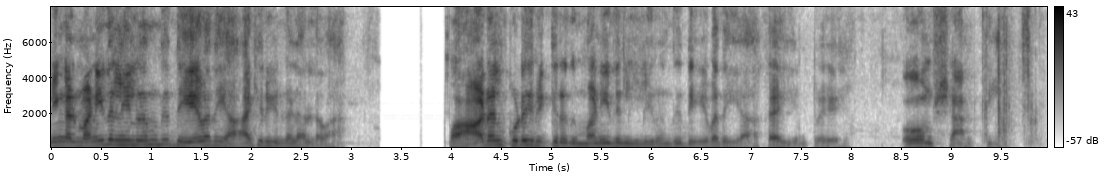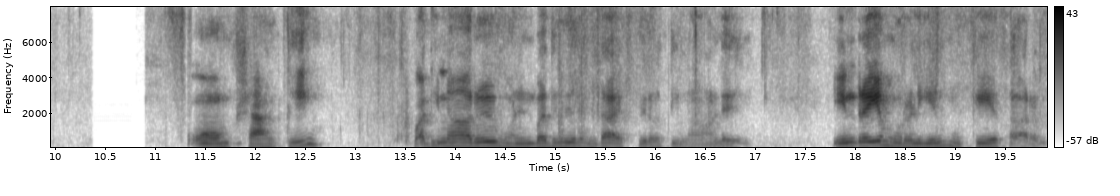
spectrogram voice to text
நீங்கள் மனிதனிலிருந்து தேவதை ஆகிறீர்கள் அல்லவா? பாடல் கூட இருக்கிறது மனிதனிலிருந்து தேவதையாக என்று. ஓம் சாந்தி. ஓம் சாந்தி. பதினாறு ஒன்பது ரெண்டாயிரத்தி இருபத்தி நாலு இன்றைய முரளியின் முக்கிய சாரம்.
